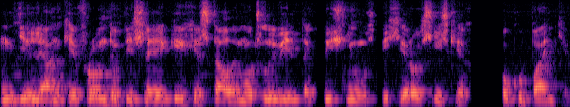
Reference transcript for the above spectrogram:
ділянки фронту, після яких і стали можливі тактичні успіхи російських окупантів.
